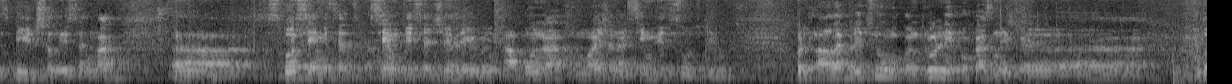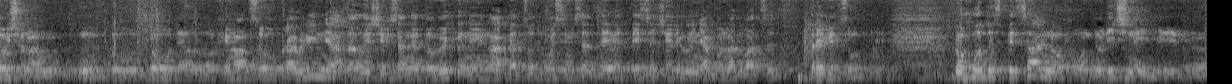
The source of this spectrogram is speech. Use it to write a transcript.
збільшилися на е, 177 тисяч гривень або на майже на 7%. Але при цьому контрольний показник, е, той, що нам ну, доводило фінансове управління, залишився недовиконаний на 589 тисяч гривень або на 23%. Доходи спеціального фонду, річний е,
